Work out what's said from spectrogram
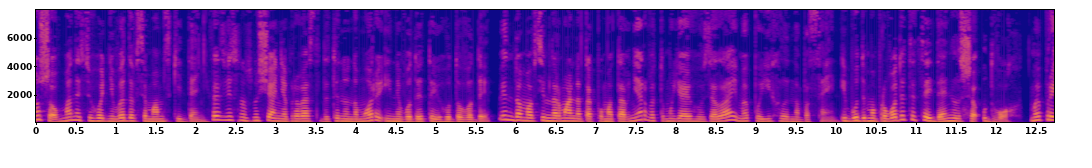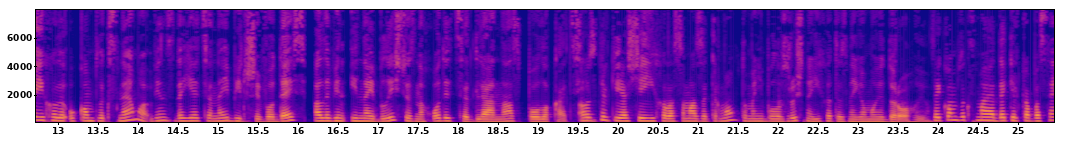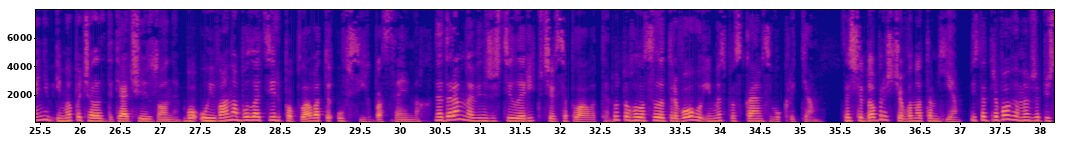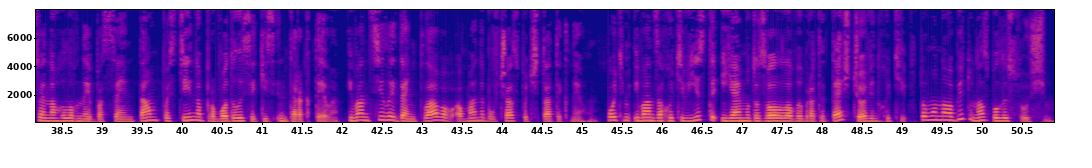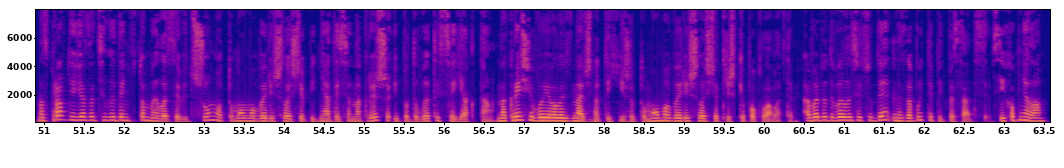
Ну що, в мене сьогодні видався мамський день. Це, звісно, знущання привезти дитину на море і не водити його до води. Він дома всім нормально так помотав нерви, тому я його взяла і ми поїхали на басейн. І будемо проводити цей день лише удвох. Ми приїхали у комплекс Немо. Він здається найбільший в Одесі, але він і найближче знаходиться для нас по локації. А оскільки я ще їхала сама за кермом, то мені було зручно їхати знайомою дорогою. Цей комплекс має декілька басейнів, і ми почали з дитячої зони. Бо у Івана була ціль поплавати у всіх басейнах. Недаремно він же ж цілий рік вчився плавати. Тут оголосили тривогу, і ми спускаємося в укриття. Це ще добре, що воно там є. Після тривоги ми вже пішли на головний басейн. Там постійно проводились якісь інтерактиви. Іван цілий день плавав, а в мене був час почитати книгу. Потім Іван захотів їсти, і я йому дозволила вибрати те, що він хотів. Тому на обід у нас були суші. Насправді я за цілий день втомилася від шуму, тому ми вирішили ще піднятися на кришу і подивитися, як там. На криші виявилось значно тихіше, тому ми вирішили ще трішки поплавати. А ви додивилися сюди? Не забудьте підписатися. Всіх обняла.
